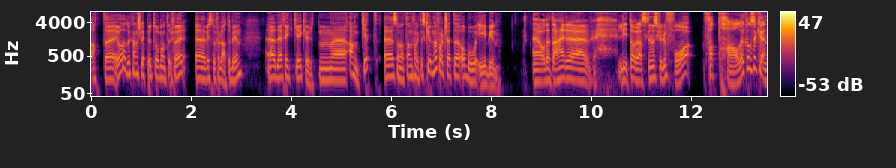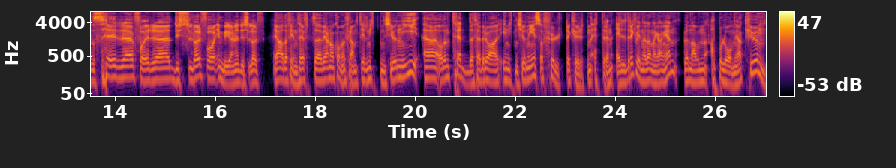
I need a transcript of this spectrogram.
at uh, jo da, du kan slippe ut to måneder før uh, hvis du forlater byen, Eh, Det fikk Kurten eh, anket, eh, sånn at han faktisk kunne fortsette å bo i byen. Eh, Og dette her, eh, lite overraskende, skulle få fatale konsekvenser eh, for eh, Düsseldorf og innbyggerne i Düsseldorf. Ja, definitivt. Vi er nå kommet fram til 1929, eh, og den 3. februar i 1929 så fulgte Kurten etter en eldre kvinne denne gangen, ved navn Apollonia Kuhn,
